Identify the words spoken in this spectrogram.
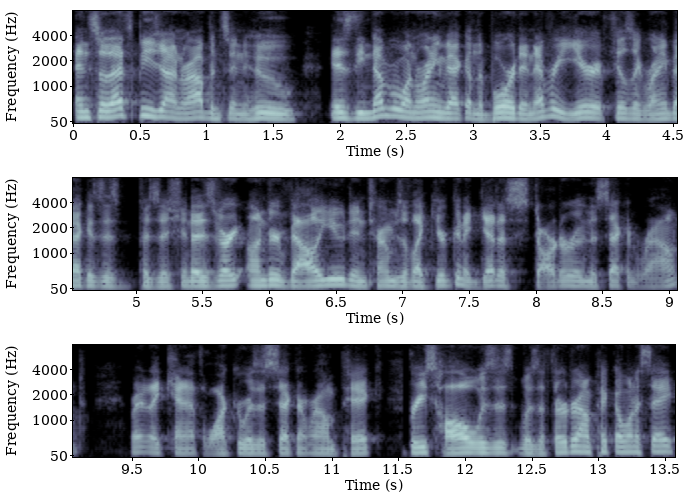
and so that's Bijan Robinson who is the number one running back on the board. And every year it feels like running back is this position that is very undervalued in terms of like you're going to get a starter in the second round right? Like Kenneth Walker was a second round pick. Breece Hall was a, was a third round pick I want to say.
